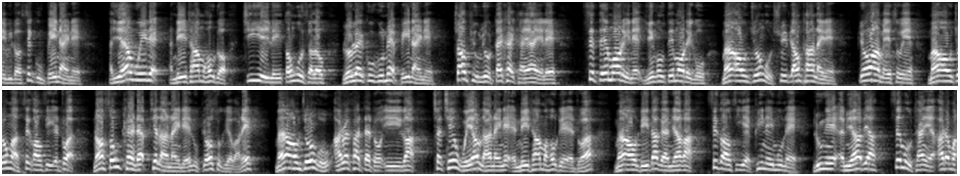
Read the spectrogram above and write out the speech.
နေပြီးတော့စစ်ကူပေးနိုင်တယ်။ အရန်ဝေးတဲ့အနေထားမဟုတ်တော့ကြီးရည်လေးသုံးခုစလုံးလွယ်လွယ်ကူကူနဲ့ပေးနိုင်တယ်။ကြောက်ဖြူမျိုးတိုက်ခိုက်ခံရရင်လည်းစစ်သင်းမောတွေနဲ့ရင်ကုန်သင်းမောတွေကိုမန်အောင်ကျွန်းကိုရွှေ့ပြောင်းထားနိုင်တယ်။ပြောရမယ်ဆိုရင်မန်အောင်ကျွန်းကစစ်ကောင်စီအတွက်နောက်ဆုံးခံတပ်ဖြစ်လာနိုင်တယ်လို့ပြောဆိုခဲ့ပါတယ်။မန်အောင်ကျွန်းကိုအာရခတ်တပ်တော် AA ကချက်ချင်းဝင်ရောက်လာနိုင်တဲ့အနေအထားမဟုတ်တဲ့အတွက်မန်အောင်ဒေသခံများကစစ်ကောင်စီရဲ့ဖိနှိပ်မှုနဲ့လူငယ်အများပြားစစ်မှုထမ်းရန်အာရမ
